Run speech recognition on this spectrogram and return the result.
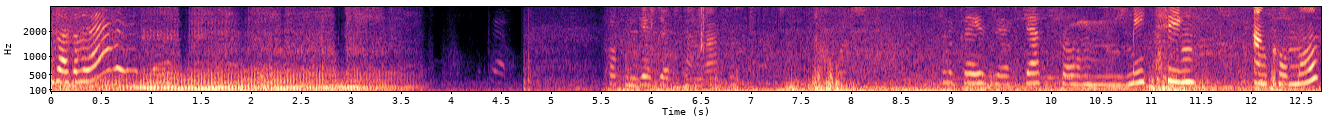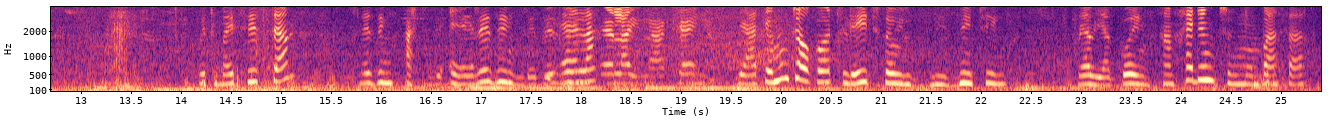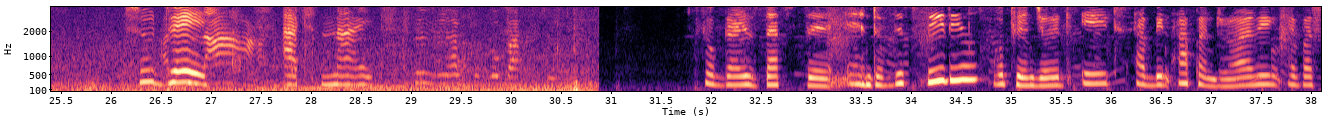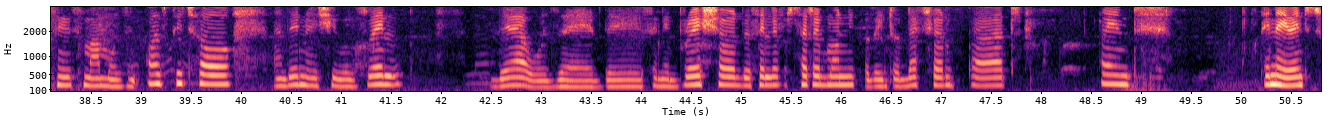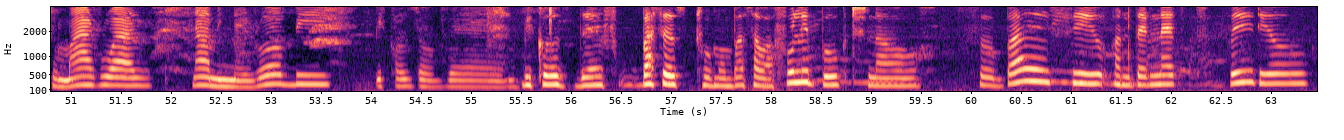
mtu aseme? So guys, we have just from meeting Uncle Mo with my sister raising at the, uh, raising baby Ella. Ella in Kenya. Yeah, Kemuto got late, so we'll be meeting where we are going. I'm heading to Mombasa today at night. So you'll have to go back to So guys, that's the end of this video. Hope you enjoyed it. I've been up and running ever since mom was in hospital and then when she was well, there was uh, the celebration, the ceremony for the introduction part and then I went to Marwas. Now I'm in Nairobi because of the because the f- buses to Mombasa were fully booked now. So bye. See you on the next video.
